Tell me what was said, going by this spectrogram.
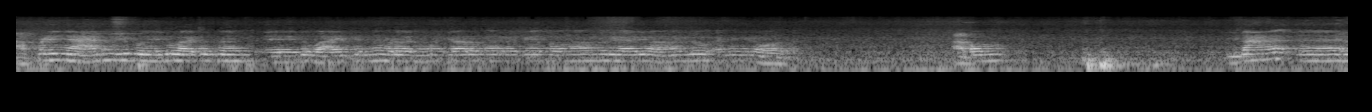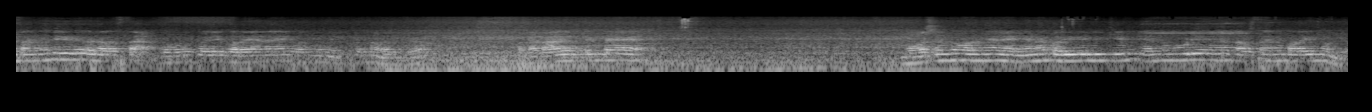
അപ്പോഴും ഞാനും ഈ പേര് വായിച്ചപ്പോ ഇത് വായിക്കുന്ന ഇവിടെ വരുന്ന മിക്കവാറുകാർക്കൊക്കെ തോന്നാവുന്ന ഒരു കാര്യമാണല്ലോ എന്നിങ്ങനെ ഓർത്ത്. അപ്പം ഇതാണ് സംഗതിയുടെ ഒരവസ്ഥ. തോന്നിപ്പോയി പറയാനായി വന്ന് നിൽക്കുന്നവർക്ക് അപ്പൊ കഥാകൃത്തിന്റെ മോശം എന്ന് പറഞ്ഞാൽ എങ്ങനെ പ്രതികരിക്കും എന്നും കൂടി അതിനകത്ത് അവസാനം പറയുന്നുണ്ട്.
